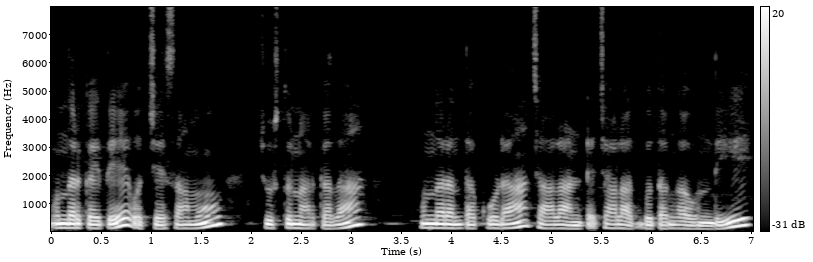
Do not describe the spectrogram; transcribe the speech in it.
ముందరకైతే వచ్చేసాము. చూస్తున్నారు కదా ముందరంతా కూడా చాలా అంటే చాలా అద్భుతంగా ఉంది.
